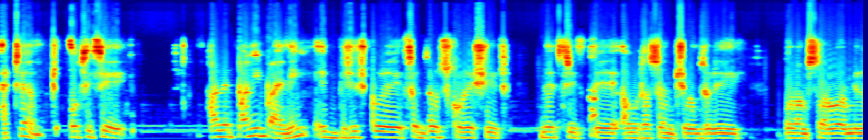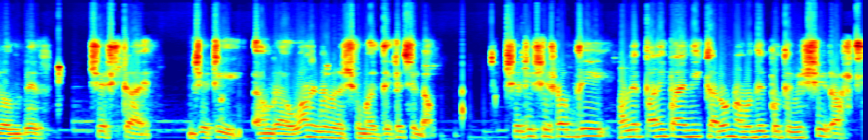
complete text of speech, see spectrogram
অ্যাটেম্পট অতীতে হালে পানি পায়নি বিশেষ করে ফেরদৌস কুরেশির নেতৃত্বে আবুল হাসান চৌধুরী, গোলাম সরওয়ার মিলনদের চেষ্টায় যেটি আমরা ওয়ান ইলেভেনের সময় দেখেছিলাম। সেটি শেষ অব্দি হালে পানি পায়নি কারণ আমাদের প্রতিবেশী রাষ্ট্র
